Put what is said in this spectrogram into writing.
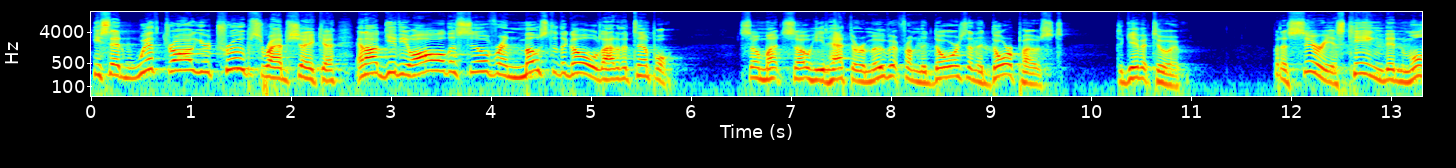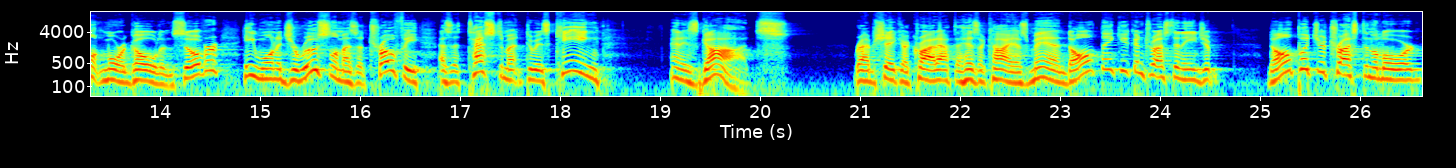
He said, Withdraw your troops, Rabshakeh, and I'll give you all the silver and most of the gold out of the temple. So much so, he'd have to remove it from the doors and the doorpost to give it to him. But a Assyria's king didn't want more gold and silver. He wanted Jerusalem as a trophy, as a testament to his king and his gods. Rabshakeh cried out to Hezekiah's men, Don't think you can trust in Egypt. Don't put your trust in the Lord.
